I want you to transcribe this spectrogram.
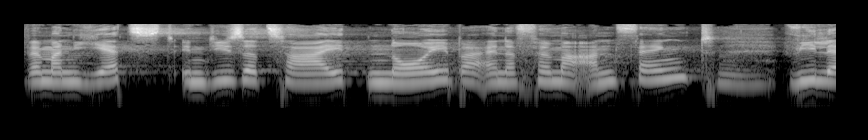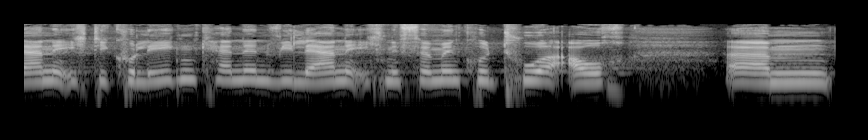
wenn man jetzt in dieser Zeit neu bei einer Firma anfängt, mhm. wie lerne ich die Kollegen kennen, wie lerne ich eine Firmenkultur auch ähm,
